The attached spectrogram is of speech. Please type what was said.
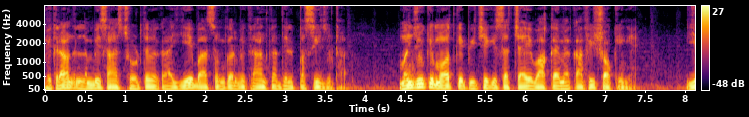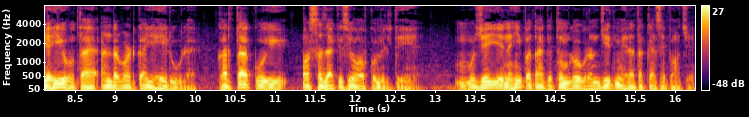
विक्रांत ने लंबी सांस छोड़ते हुए कहा यह बात सुनकर विक्रांत का दिल पसीज उठा। मंजू की मौत के पीछे की सच्चाई वाकई में काफ़ी शॉकिंग है। यही होता है अंडरवर्ल्ड का यही रूल है। करता कोई और सजा किसी और को मिलती है। मुझे ये नहीं पता कि तुम लोग रणजीत मेहरा तक कैसे पहुँचे।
